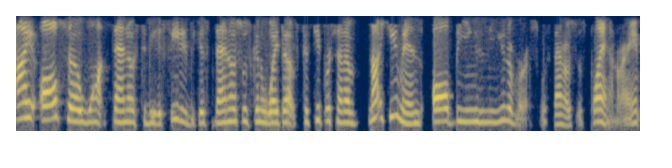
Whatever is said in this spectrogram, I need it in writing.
I also want Thanos to be defeated because Thanos was going to wipe out 50% of, not humans, all beings in the universe was Thanos' plan, right?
